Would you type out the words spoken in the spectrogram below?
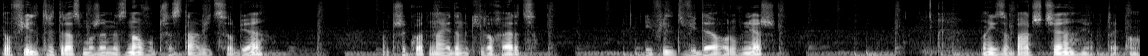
To filtry teraz możemy znowu przestawić sobie, na przykład na 1 kHz i filtr wideo również. No i zobaczcie, ja tutaj o.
